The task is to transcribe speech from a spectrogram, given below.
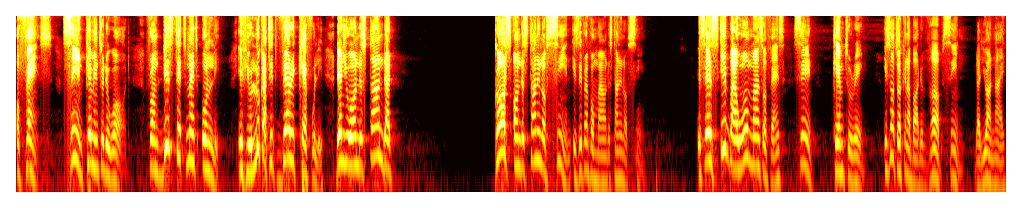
offense sin came into the world, from this statement only, if you look at it very carefully, then you understand that God's understanding of sin is different from my understanding of sin. It says, if by one man's offense sin came to reign, it's not talking about the verb sin that you and I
